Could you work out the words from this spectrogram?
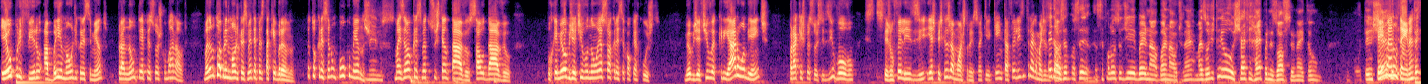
Eu prefiro abrir mão de crescimento para não ter pessoas com burnout. Mas eu não estou abrindo mão de crescimento e a empresa está quebrando. Eu estou crescendo um pouco menos. menos. Mas é um crescimento sustentável, saudável. Porque meu objetivo não é só crescer a qualquer custo. Meu objetivo é criar um ambiente para que as pessoas se desenvolvam, estejam felizes. E, e, as pesquisas já mostram isso, né? Que quem está feliz entrega mais resultados. Então, você, você, você falou isso de burnout, burnout, né? Mas hoje tem o chefe happiness officer, né? Então. Tem, um tem mas não tem, né? Tem,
